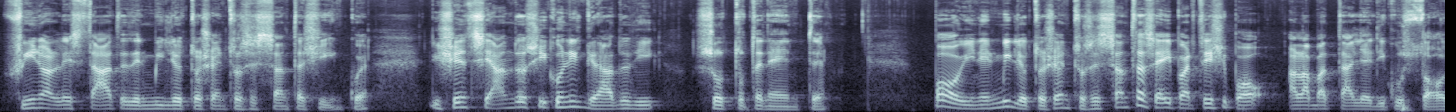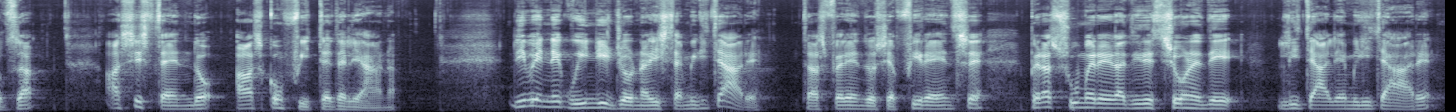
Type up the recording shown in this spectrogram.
fino all'estate del 1865, licenziandosi con il grado di sottotenente. Poi nel 1866 partecipò alla battaglia di Custoza, assistendo alla sconfitta italiana. Divenne quindi giornalista militare, trasferendosi a Firenze per assumere la direzione dell'Italia Militare,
